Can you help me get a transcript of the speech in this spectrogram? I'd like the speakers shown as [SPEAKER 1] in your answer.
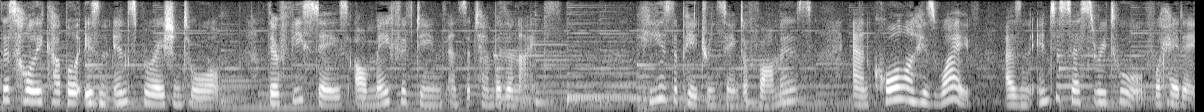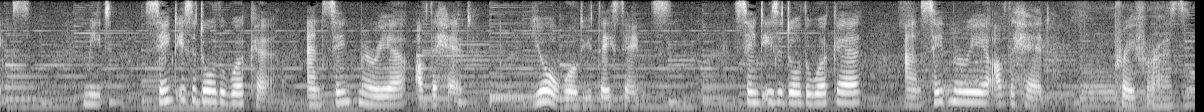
[SPEAKER 1] This holy couple is an inspiration to all. Their feast days are May 15th and September the 9th. He is the patron saint of farmers, and call on his wife as an intercessory tool for headaches. Meet Saint Isidore the Worker and Saint Maria of the Head, your World Youth Day saints. Saint Isidore the Worker and Saint Maria of the Head, pray for us.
